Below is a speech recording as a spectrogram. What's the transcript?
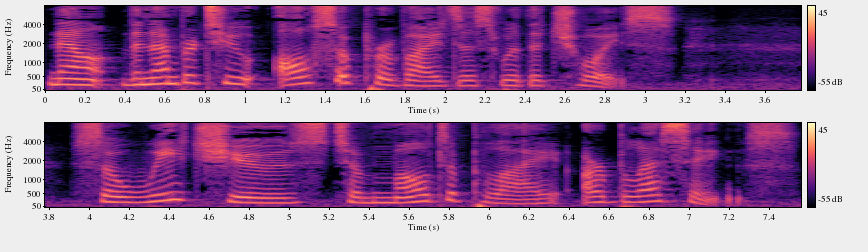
Now, the number two also provides us with a choice. So we choose to multiply our blessings.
